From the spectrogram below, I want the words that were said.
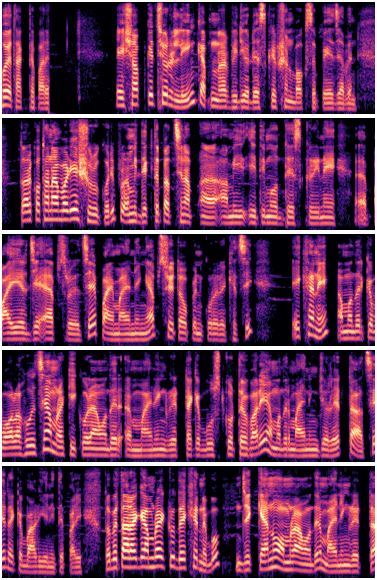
হয়ে থাকতে পারে। এই সব কিছুর লিঙ্ক আপনারা ভিডিও ডেসক্রিপশন বক্সে পেয়ে যাবেন। তো আর কথা না বাড়িয়ে শুরু করি। আমি দেখতে পাচ্ছেন আমি ইতিমধ্যে স্ক্রিনে পাইয়ের যে অ্যাপস রয়েছে পাই মাইনিং অ্যাপস সেটা ওপেন করে রেখেছি। এখানে আমাদেরকে বলা হয়েছে আমরা কি করে আমাদের মাইনিং রেটটাকে বুস্ট করতে পারি, আমাদের মাইনিং যে রেটটা আছে এটাকে বাড়িয়ে নিতে পারি। তবে তার আগে আমরা একটু দেখে নেব যে কেন আমরা আমাদের মাইনিং রেটটা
